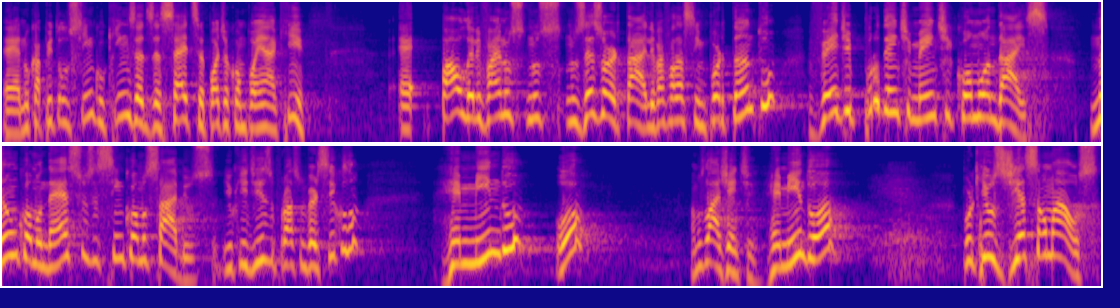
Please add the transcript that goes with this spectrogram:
é, no capítulo 5, 15 a 17, você pode acompanhar aqui. É, Paulo ele vai nos, nos, nos exortar, ele vai falar assim: portanto, vede prudentemente como andais, não como necios e sim como sábios. E o que diz o próximo versículo? Remindo o Vamos lá, gente. Remindo o? Porque os dias são maus.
